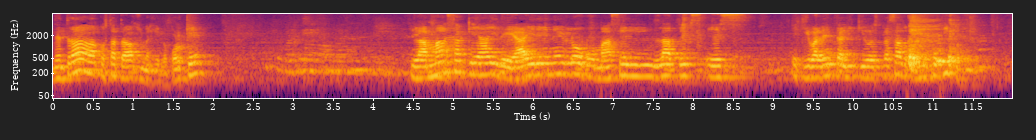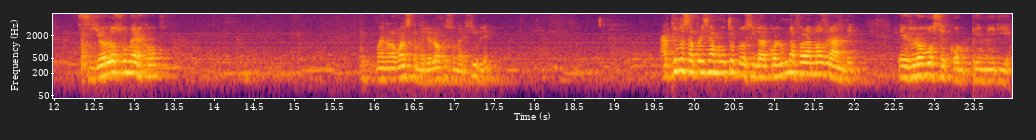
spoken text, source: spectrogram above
De entrada va a costar trabajo sumergirlo. ¿Por qué? La masa que hay de aire en el globo más el látex es equivalente al líquido desplazado, un poquito. Si yo lo sumerjo, bueno, lo bueno es que mi reloj es sumergible, Aquí no se aprecia mucho, pero si la columna fuera más grande, el globo se comprimiría.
